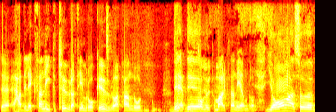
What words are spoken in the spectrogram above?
Det, hade Leksand lite tur att Timrå åkte ur och att han då det, det, kom ut på marknaden igen då? Ja, alltså.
